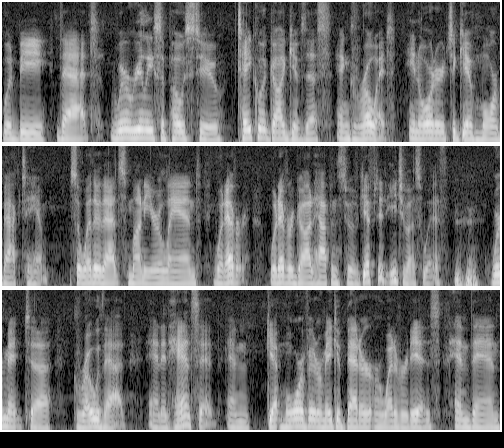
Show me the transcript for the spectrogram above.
would be that we're really supposed to take what God gives us and grow it in order to give more back to him. So whether that's money or land, whatever, whatever God happens to have gifted each of us with, mhm. we're meant to grow that and enhance it and get more of it or make it better or whatever it is and then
